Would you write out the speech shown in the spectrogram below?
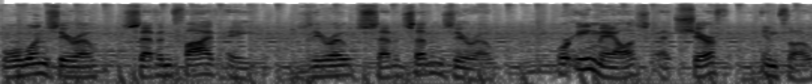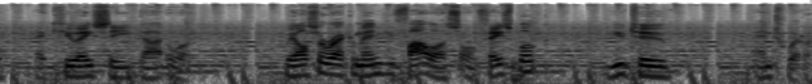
410-758-0770 or email us at sheriffinfo at qac.org. We also recommend you follow us on Facebook, YouTube, and Twitter.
